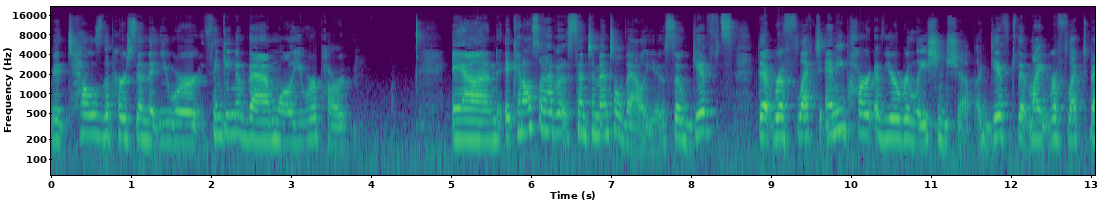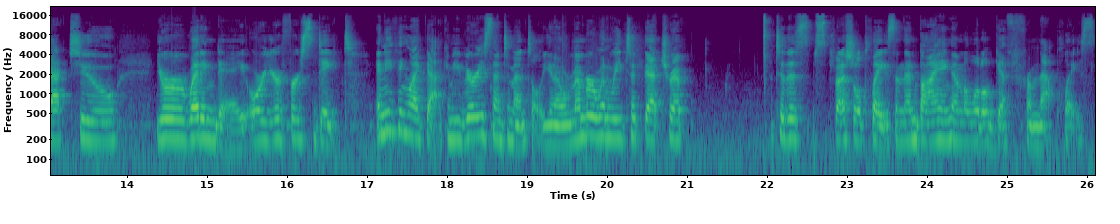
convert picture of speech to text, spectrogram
It tells the person that you were thinking of them while you were apart and it can also have a sentimental value. So, gifts that reflect any part of your relationship, a gift that might reflect back to your wedding day or your first date, anything like that can be very sentimental. You know, remember when we took that trip to this special place and then buying them a little gift from that place.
